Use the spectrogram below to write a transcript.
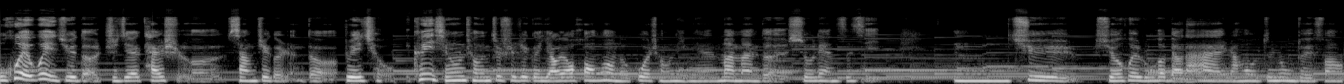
不会畏惧的，直接开始了向这个人的追求。可以形容成就是这个摇摇晃晃的过程里面，慢慢的修炼自己，嗯，去学会如何表达爱，然后尊重对方。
